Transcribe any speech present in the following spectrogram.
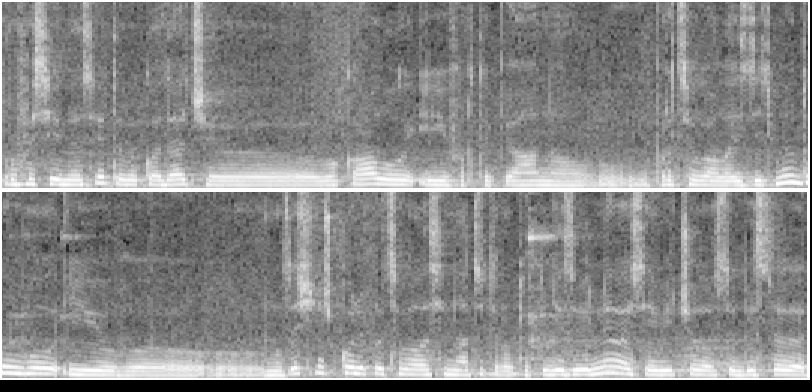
професійною освітою викладач е, вокалу і фортепіано працювала з дітьми довго і в музичній школі працювала 17 років. Тоді звільнилася і відчула в собі сили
